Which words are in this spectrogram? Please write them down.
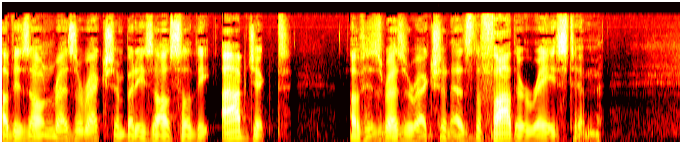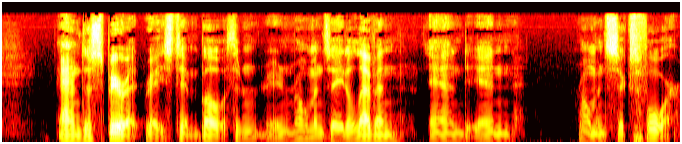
of his own resurrection, but he's also the object of his resurrection as the Father raised him and the Spirit raised him, both in, in Romans 8 11 and in Romans 6 4.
